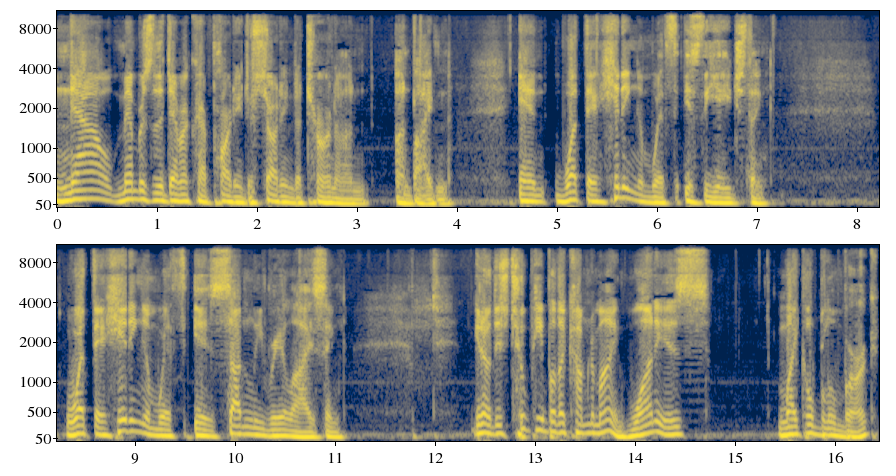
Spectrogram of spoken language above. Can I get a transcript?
now members of the Democrat Party are starting to turn on on Biden, and what they're hitting them with is the age thing. What they're hitting them with is suddenly realizing, you know, there's two people that come to mind. One is Michael Bloomberg,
